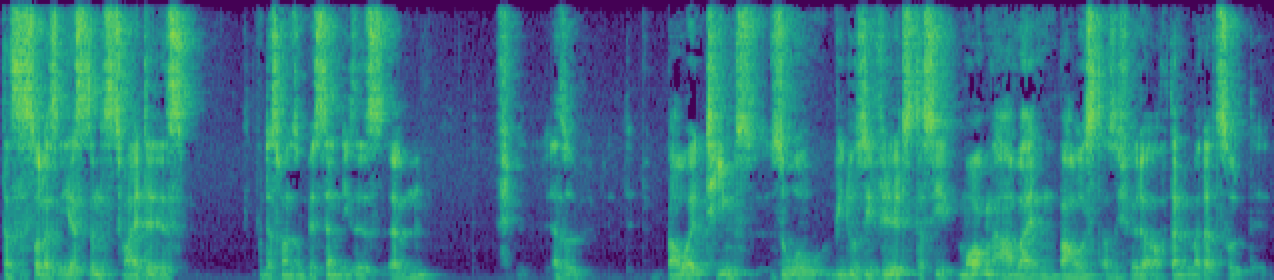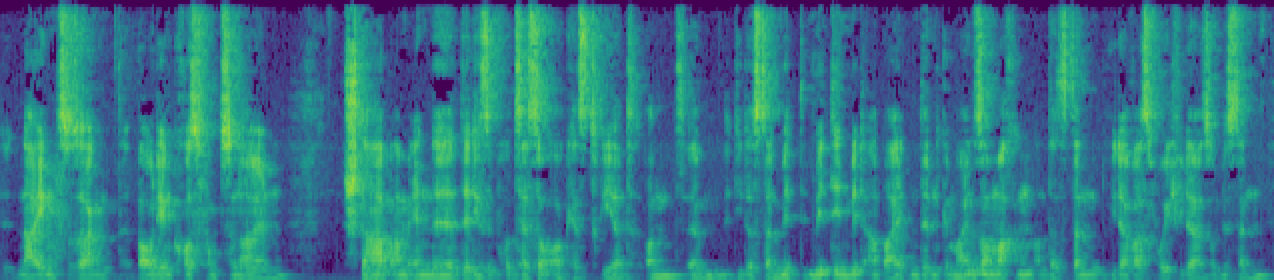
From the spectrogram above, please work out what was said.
das ist so das Erste und das Zweite ist, dass man so ein bisschen dieses, ähm, also baue Teams so, wie du sie willst, dass sie morgen arbeiten baust. Also ich würde auch dann immer dazu neigen zu sagen, bau dir einen crossfunktionalen Stab am Ende, der diese Prozesse orchestriert und ähm, die das dann mit, mit den Mitarbeitenden gemeinsam machen. Und das ist dann wieder was, wo ich wieder so ein bisschen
